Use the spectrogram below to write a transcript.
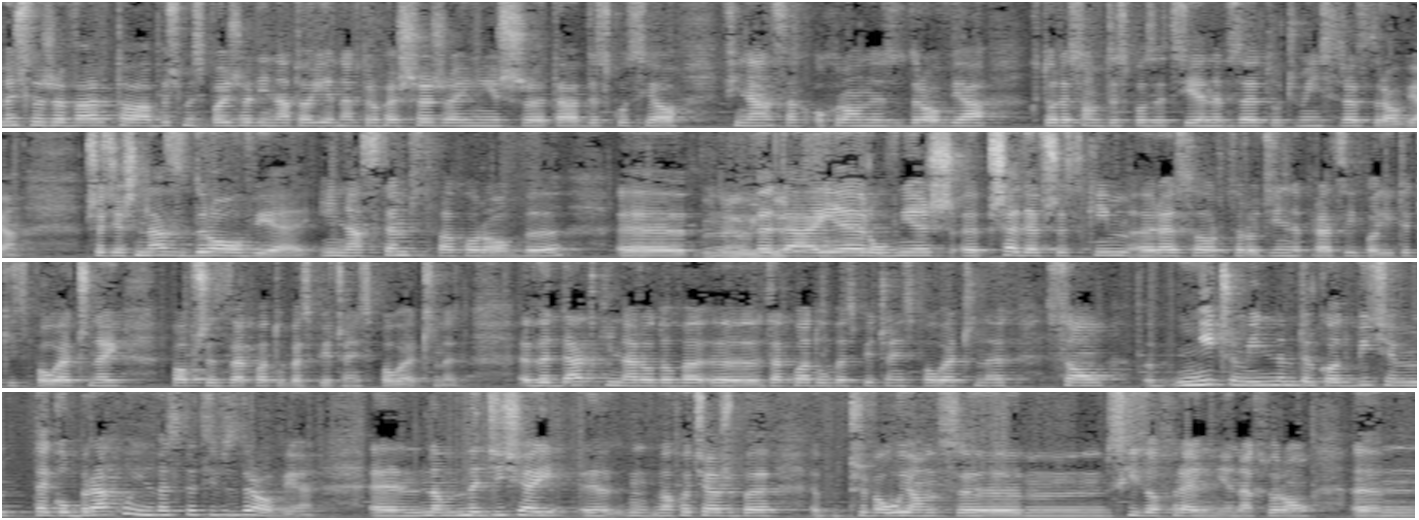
myślę, że warto, abyśmy spojrzeli na to jednak trochę szerzej niż ta dyskusja o finansach ochrony zdrowia, które są w dyspozycji NFZ-u czy ministra zdrowia. Przecież na zdrowie i następstwa choroby e, wydaje również e, przede wszystkim resort rodziny, pracy i polityki społecznej poprzez Zakład Ubezpieczeń Społecznych. Wydatki Narodowe e, Zakładu Ubezpieczeń Społecznych są niczym innym, tylko odbiciem tego braku inwestycji w zdrowie. No, my dzisiaj, no chociażby przywołując schizofrenię, na którą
